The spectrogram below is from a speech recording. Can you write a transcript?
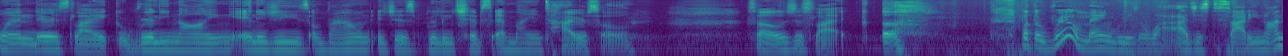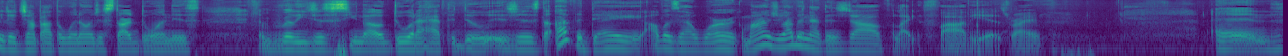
when there's like really gnawing energies around, it just really chips at my entire soul. So it's just like, ugh. But the real main reason why I just decided, you know, I need to jump out the window and just start doing this and really just, you know, do what I have to do is just the other day I was at work. Mind you, I've been at this job for like five years, right? And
